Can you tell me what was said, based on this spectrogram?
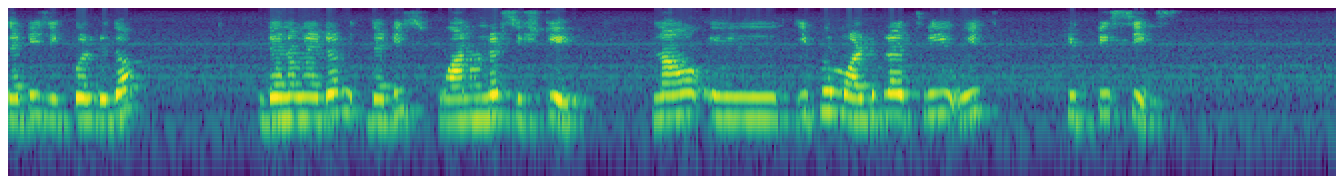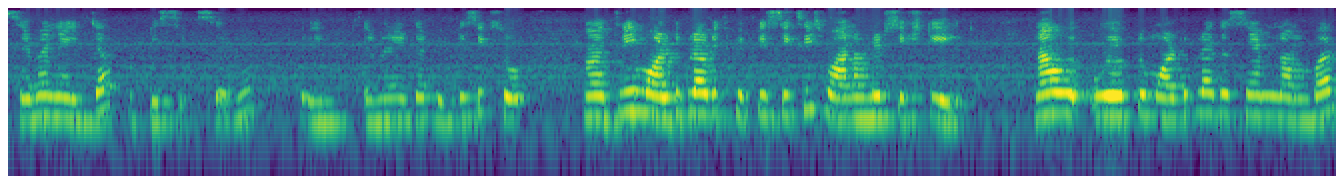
that is equal to the denominator that is 168. Now in, if we multiply 3 with 56, 7 8 is 56, 7 3, 7 8 is 56. So uh, 3 multiplied with 56 is 168. Now we have to multiply the same number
